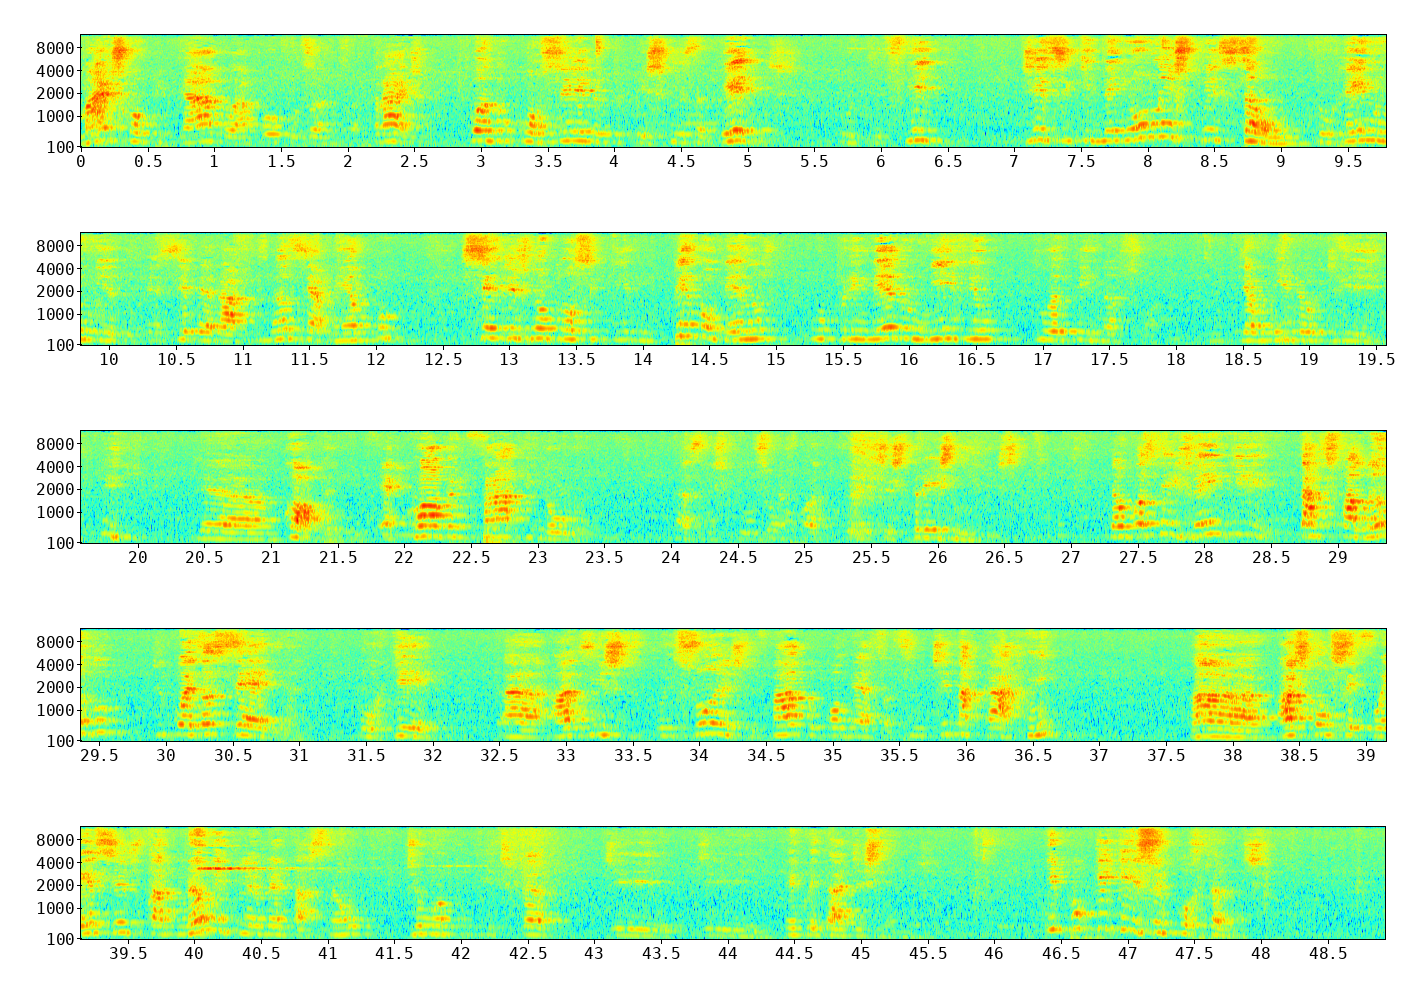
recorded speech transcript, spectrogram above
mais complicado há poucos anos atrás, quando o conselho de pesquisa deles, o TIFID, disse que nenhuma instituição do Reino Unido receberá financiamento se eles não conseguirem, pelo menos, o primeiro nível do Antinação, que é o nível de, de cobre. É cobre, prata e ouro. As instituições por esses três níveis. Então, vocês veem que está se falando de coisa séria, porque ah, as instituições, de fato, começam a sentir na carne ah, as consequências da não implementação de uma política de, de equidade de gênero. E por que, que isso é importante?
